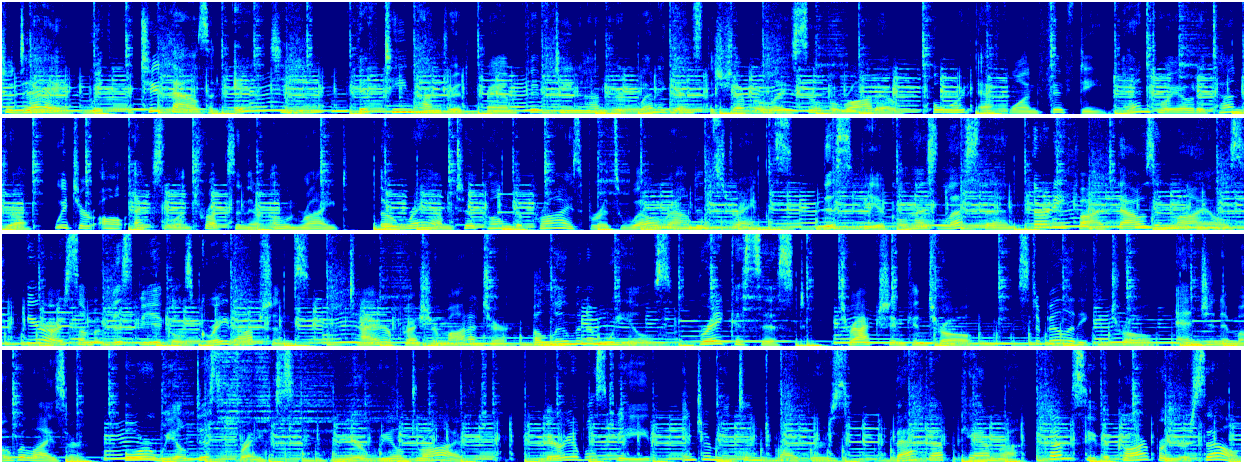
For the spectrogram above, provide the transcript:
today with the 2018 1500. Ram 1500 went against the Chevrolet Silverado, Ford F-150, and Toyota Tundra, which are all excellent trucks in their own right. The Ram took home the prize for its well-rounded strengths. This vehicle has less than 35,000 miles. Here are some of this vehicle's great options. Tire pressure monitor, aluminum wheels, brake assist, traction control, stability control, engine immobilizer, four-wheel disc brakes, rear wheel drive, variable speed, intermittent wipers, backup camera. Come see the car for yourself.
